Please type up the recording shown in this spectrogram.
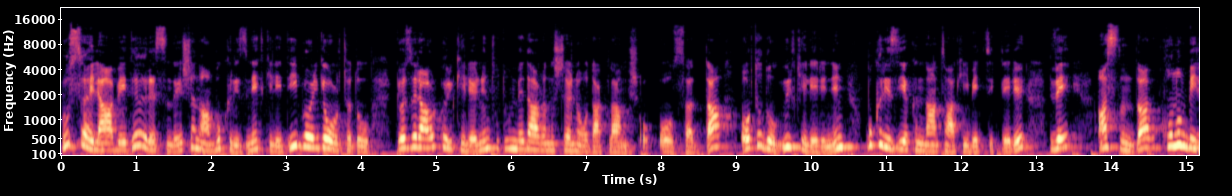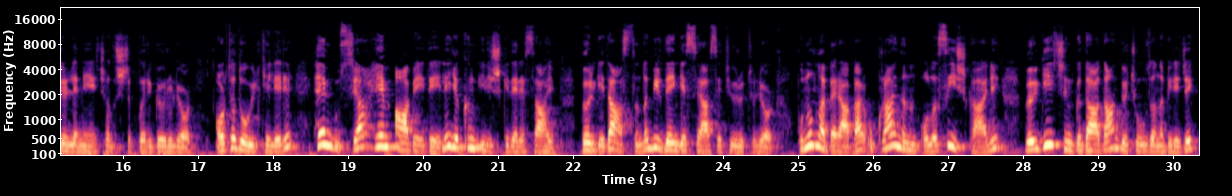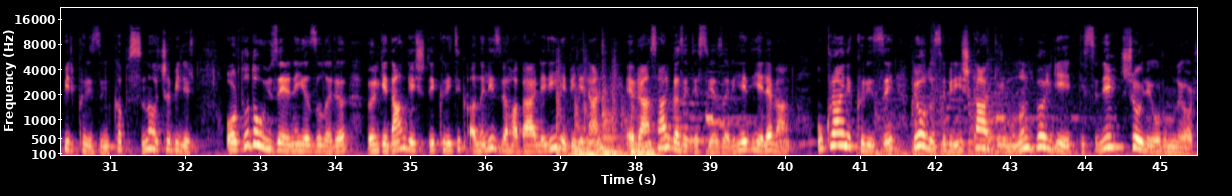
Rusya ile ABD arasında yaşanan bu krizin etkilediği bölge Orta Doğu. Gözler Avrupa ülkelerinin tutum ve davranışlarına odaklanmış olsa da Orta Doğu ülkelerinin bu krizi yakından takip ettikleri ve aslında konum belirlemeye çalıştıkları görülüyor. Orta Doğu ülkeleri hem Rusya hem ABD ile yakın ilişkilere sahip. Bölgede aslında bir denge siyaseti yürütülüyor. Bununla beraber Ukrayna'nın olası işgali bölge için gıdadan göçe uzanabilecek bir krizin kapısını açabilir. Orta Doğu üzerine yazıları, bölgeden geçtiği kritik analiz ve haberleriyle bilinen Evrensel Gazetesi yazarı Hediye Levent, Ukrayna krizi ve olası bir işgal durumunun bölgeye etkisini şöyle yorumluyor.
